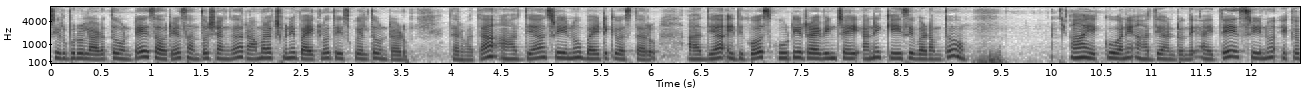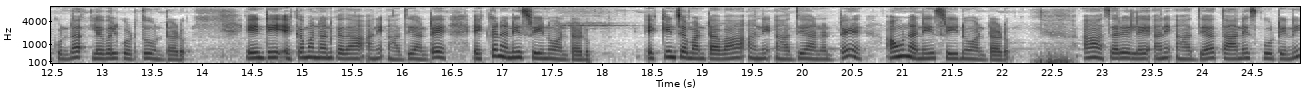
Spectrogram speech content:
చిరుబురులాడుతూ ఉంటే శౌర్య సంతోషంగా రామలక్ష్మిని బైక్లో తీసుకువెళ్తూ ఉంటాడు. తర్వాత ఆద్య శ్రీను బయటికి వస్తారు. ఆద్య ఇదిగో స్కూటీ డ్రైవింగ్ చేయి అని కేసు ఇవ్వడంతో ఎక్కువ అని ఆద్య అంటుంది. అయితే శ్రీను ఎక్కకుండా లెవెల్ కొడుతూ ఉంటాడు. ఏంటి ఎక్కమన్నాను కదా అని ఆద్య అంటే ఎక్కనని శ్రీను అంటాడు. ఎక్కించమంటావా అని ఆద్య అనంటే అవునని శ్రీను అంటాడు. ఆ సరేలే అని ఆద్య తానే స్కూటీని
